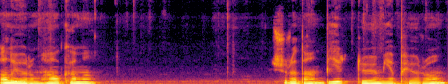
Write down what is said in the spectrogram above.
alıyorum halkamı. Şuradan bir düğüm yapıyorum.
